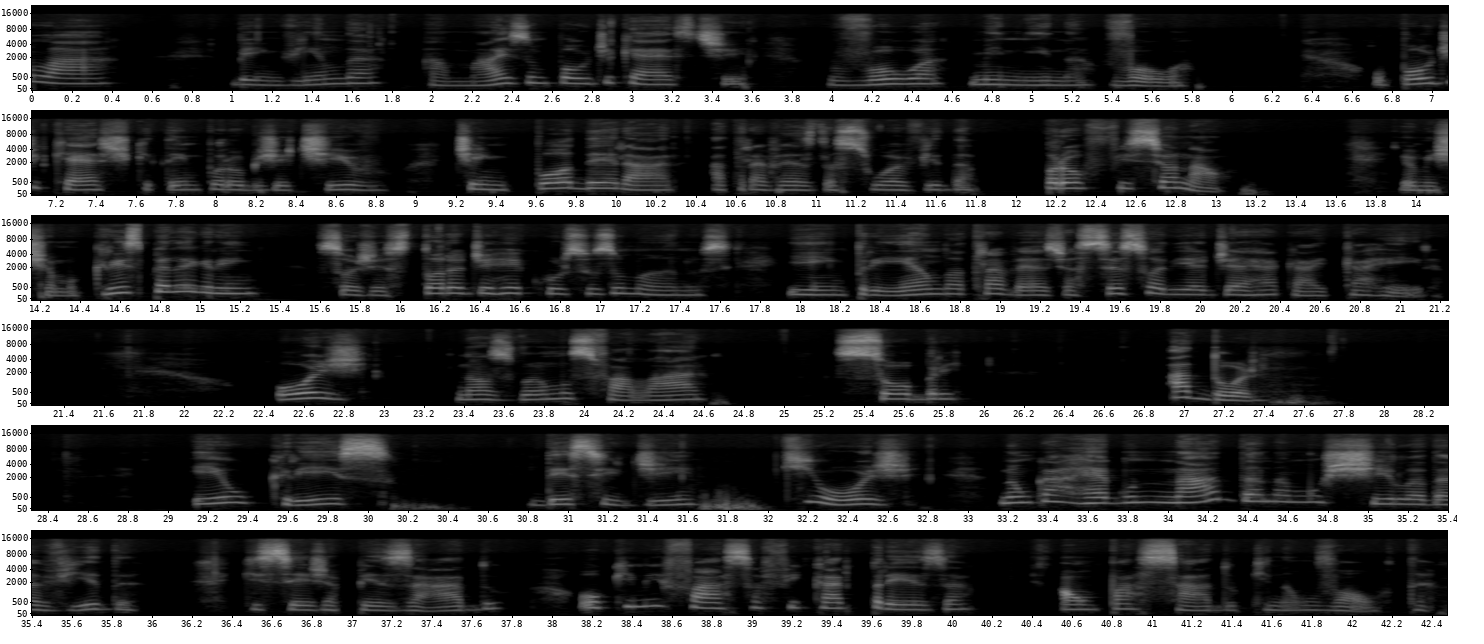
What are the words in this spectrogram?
Olá, bem-vinda a mais um podcast Voa Menina Voa. O podcast que tem por objetivo te empoderar através da sua vida profissional. Eu me chamo Cris Pelegrim, sou gestora de recursos humanos e empreendo através de assessoria de RH e carreira. Hoje nós vamos falar sobre a dor. Eu, Cris, decidi que hoje não carrego nada na mochila da vida que seja pesado ou que me faça ficar presa a um passado que não volta.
